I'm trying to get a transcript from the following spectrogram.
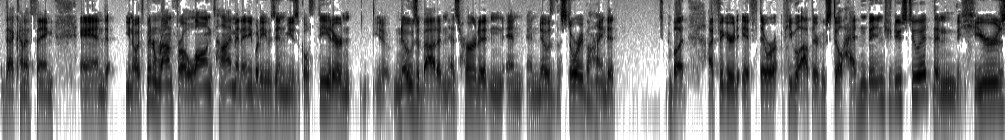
that kind of thing. And you know, it's been around for a long time, and anybody who's in musical theater, you know, knows about it and has heard it and and, and knows the story behind it. But I figured if there were people out there who still hadn't been introduced to it, then here's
